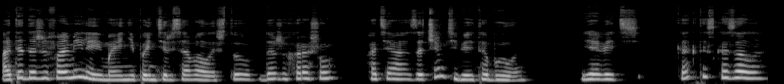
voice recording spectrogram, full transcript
А ты даже фамилией моей не поинтересовалась, что даже хорошо. Хотя зачем тебе это было? Я ведь... Как ты сказала?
